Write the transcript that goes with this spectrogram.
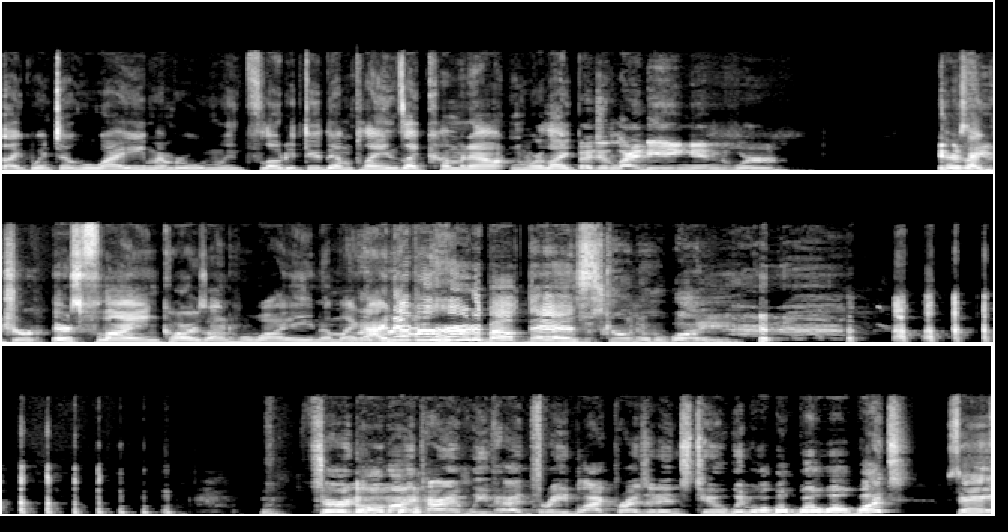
like went to Hawaii? Remember when we floated through them planes like coming out and we're like Imagine landing and we're in There's the like- future. there's flying cars on Hawaii and I'm like, Like, I never just- heard about We're this. just going to Hawaii. Sir, in all my time, we've had three black presidents, two women. Whoa, whoa, whoa, whoa what? Say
